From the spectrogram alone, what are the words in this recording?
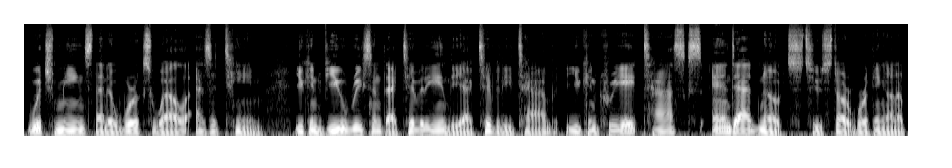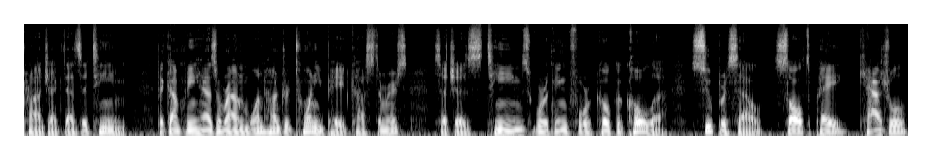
which means that it works well as a team. You can view recent activity in the Activity tab, you can create tasks, and add notes to start working on a project as a team. The company has around 120 paid customers, such as teams working for Coca Cola, Supercell, SaltPay, Casual,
